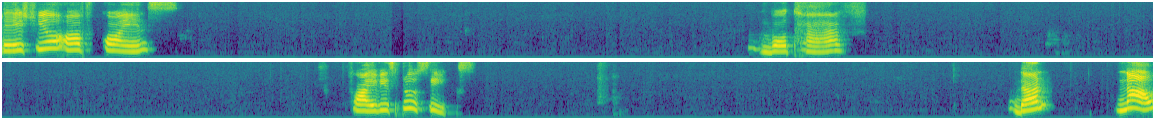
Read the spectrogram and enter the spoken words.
Ratio of coins both have five is to six. Done. Now,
